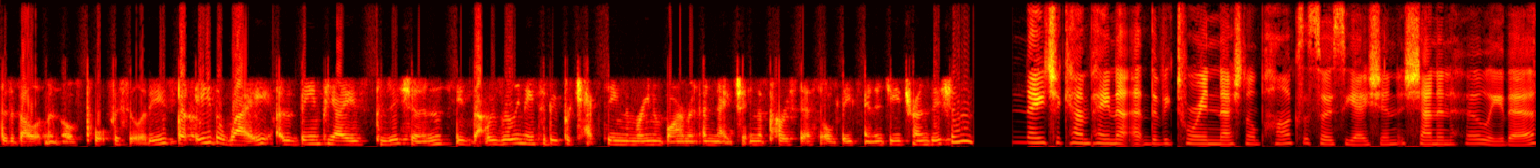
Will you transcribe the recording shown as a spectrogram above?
the development of port facilities. But either way, uh, the VNPA's position is that we really need to be protecting the marine environment and nature in the process of these energy transitions. Nature campaigner at the Victorian National Parks Association, Shannon Hurley, there,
